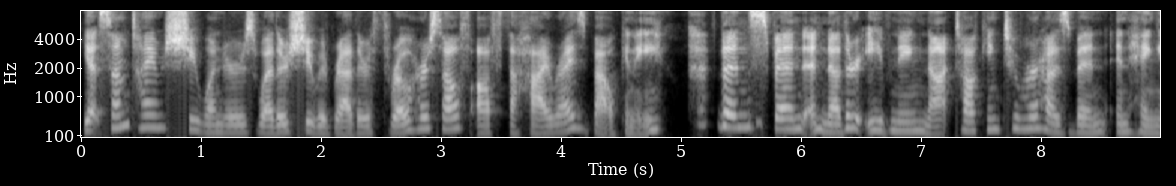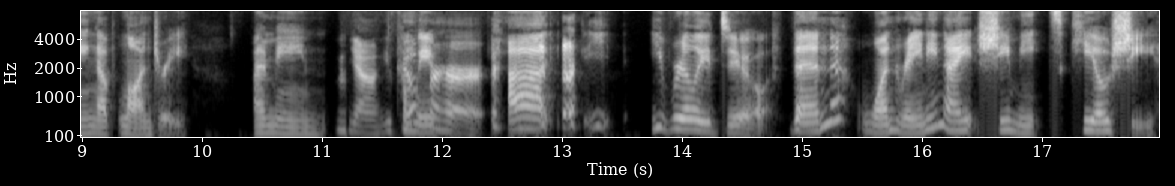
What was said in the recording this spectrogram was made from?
Yet sometimes she wonders whether she would rather throw herself off the high rise balcony than spend another evening not talking to her husband and hanging up laundry. I mean, yeah, you feel we, for her. uh, you really do. Then one rainy night, she meets Kiyoshi,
